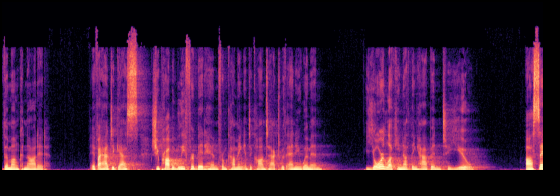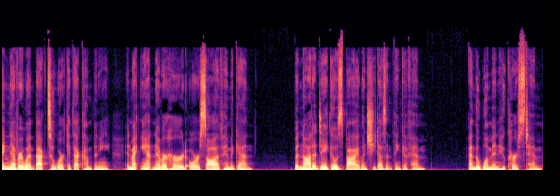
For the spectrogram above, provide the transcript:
The monk nodded. If I had to guess, she probably forbid him from coming into contact with any women. You're lucky nothing happened to you. Aseng never went back to work at that company, and my aunt never heard or saw of him again. But not a day goes by when she doesn't think of him and the woman who cursed him.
